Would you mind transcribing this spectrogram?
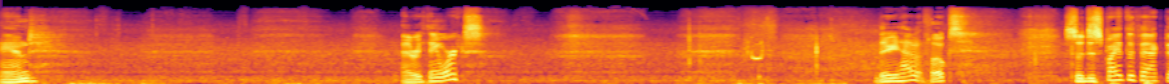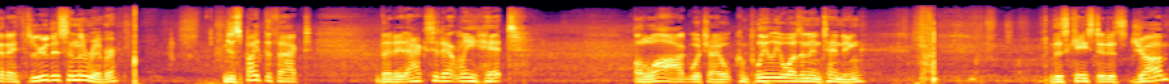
And everything works. There you have it, folks. So despite the fact that I threw this in the river, despite the fact that it accidentally hit a log, which I completely wasn't intending, this case did its job.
